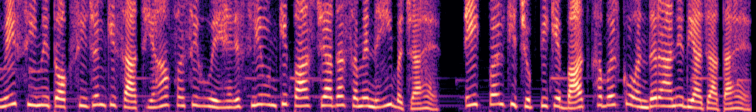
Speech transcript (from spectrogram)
वे सीमित ऑक्सीजन के साथ यहाँ फंसे हुए हैं, इसलिए उनके पास ज़्यादा समय नहीं बचा है। एक पल की चुप्पी के बाद खबर को अंदर आने दिया जाता है।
